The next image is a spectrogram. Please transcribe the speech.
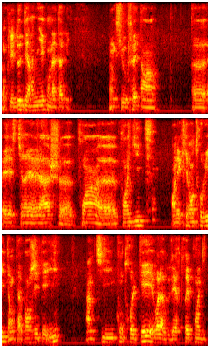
Donc les deux derniers qu'on a tapés. Donc si vous faites un euh, ls-lh euh, euh, en écrivant trop vite et en tapant GTI, un petit CTRL-T, et voilà, vous allez retrouver .git.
